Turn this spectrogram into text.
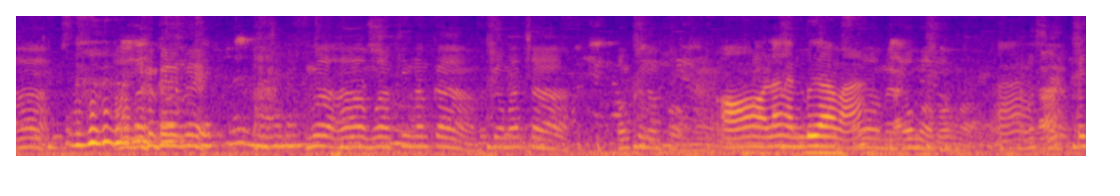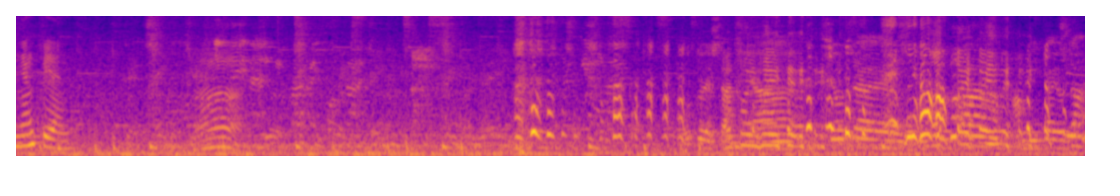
아, 아, 네, 네, 네. 뭐야, 아, 뭐야, 낀 남까, 표 마차, 펑크는 펑. Ồ, lần này vừa mà. 처음에 버머 버머. À, 알았어요. bên nhắn tiền. 아,我对商家就在旁边加油站，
